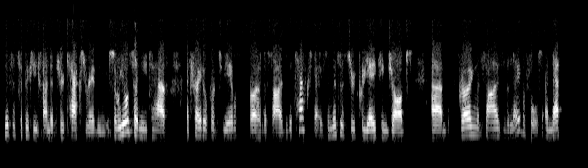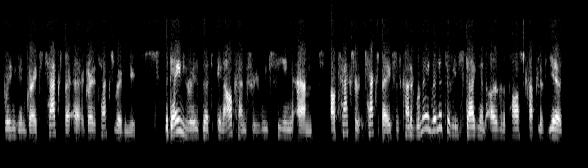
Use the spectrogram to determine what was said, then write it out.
This is typically funded through tax revenue. So we also need to have a trade-off to be able to grow the size of the tax base, and this is through creating jobs um, growing the size of the labor force, and that brings in greater tax, uh, greater tax revenue. The danger is that in our country, we've seen um, our tax tax base has kind of remained relatively stagnant over the past couple of years,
